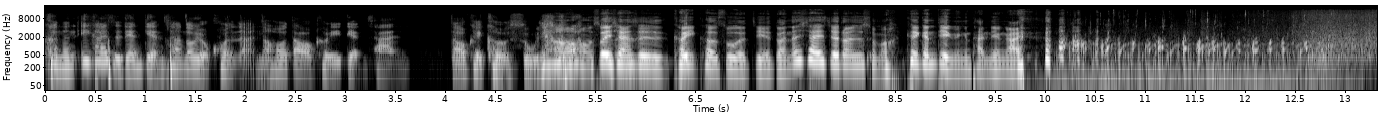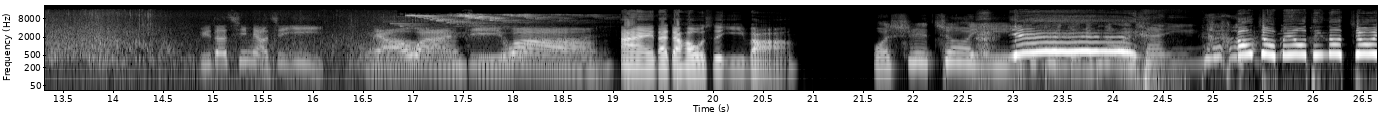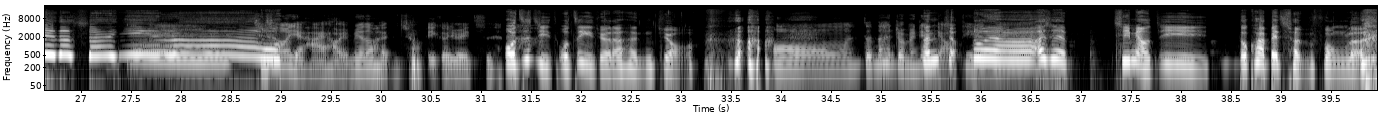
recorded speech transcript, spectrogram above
可能一开始连点餐都有困难，然后到可以点餐，到可以客诉这样。哦，所以现在是可以客诉的阶段。那下一阶段是什么？可以跟店员谈恋爱。鱼的七秒记忆，聊完即忘。嗨，大家好，我是伊娃，我是 Joy，耶，很久没听到我的声音。好久没有听到 Joy 的声音了，其实也还好，也没有到很久，一个月一次。我自己我自己觉得很久，哦，真的很久没跟你聊天。对啊，而且七秒记忆都快被尘封了。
